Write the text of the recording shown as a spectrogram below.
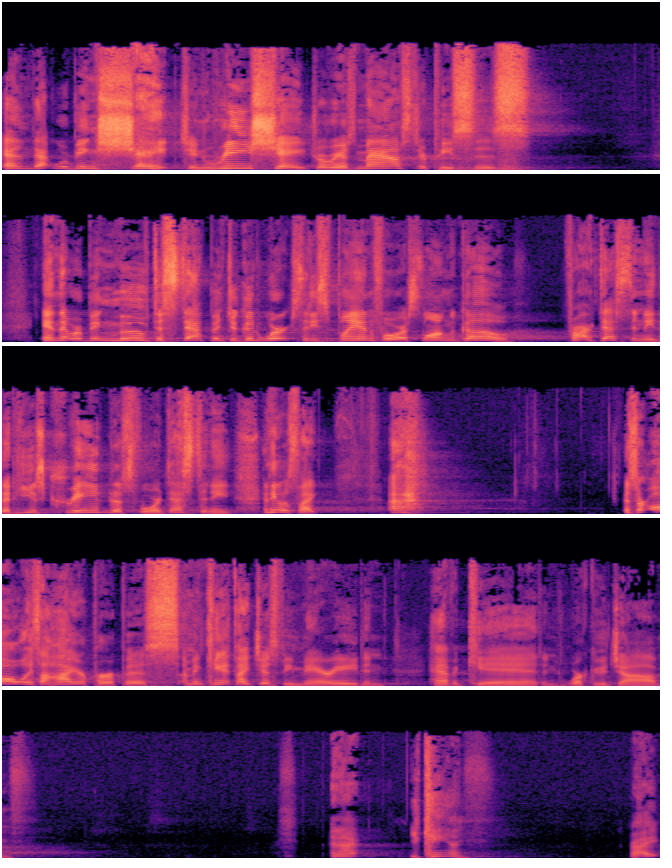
and that we're being shaped and reshaped, or his masterpieces, and that we're being moved to step into good works that he's planned for us long ago, for our destiny that he has created us for, destiny. And he was like, ah, is there always a higher purpose? I mean, can't I just be married and have a kid and work a good job? And I, you can, right?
